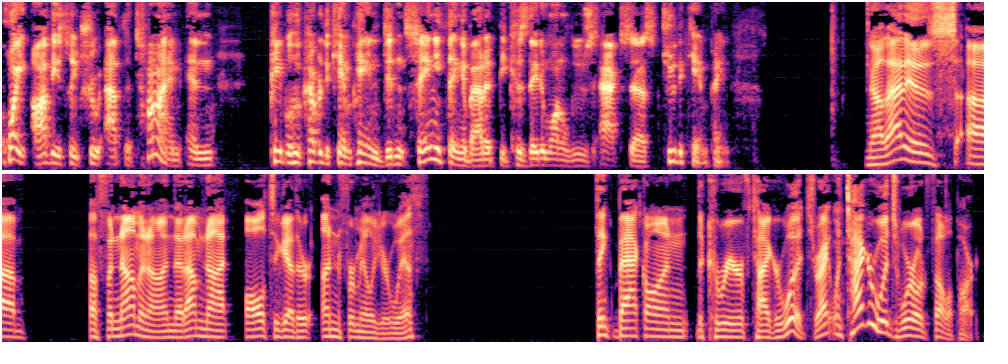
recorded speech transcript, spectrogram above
quite obviously true at the time. And people who covered the campaign didn't say anything about it because they didn't want to lose access to the campaign. Now that is um, a phenomenon that I'm not altogether unfamiliar with. Think back on the career of Tiger Woods, right? When Tiger Woods' world fell apart,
